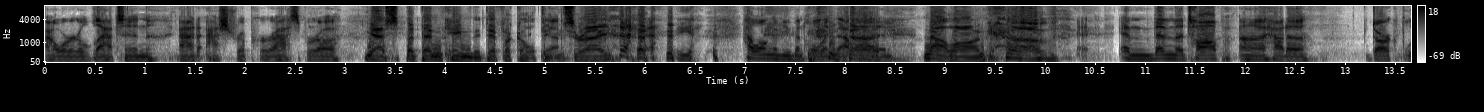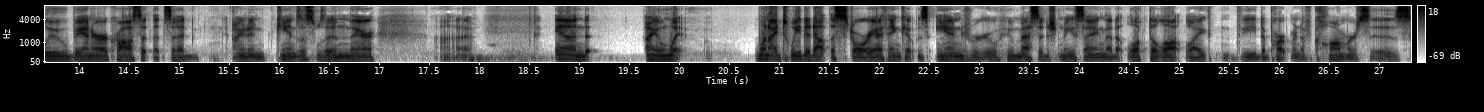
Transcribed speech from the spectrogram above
our Latin ad astra per aspera. Yes, but then came the difficulties, right? yeah. How long have you been holding that one in? Not long. And then the top uh, had a dark blue banner across it that said, I mean, Kansas was in there. Uh, and I went, when I tweeted out the story, I think it was Andrew who messaged me saying that it looked a lot like the Department of Commerce's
